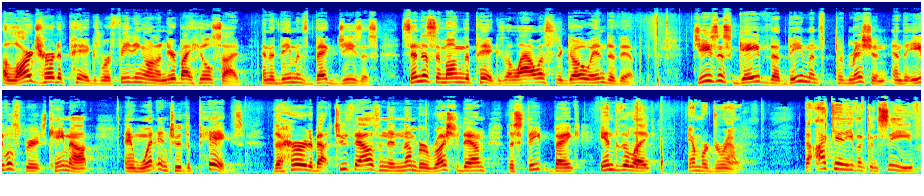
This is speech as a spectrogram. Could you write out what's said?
a large herd of pigs were feeding on a nearby hillside, and the demons begged Jesus, Send us among the pigs, allow us to go into them. Jesus gave the demons permission, and the evil spirits came out and went into the pigs. The herd, about 2,000 in number, rushed down the steep bank into the lake and were drowned. Now, I can't even conceive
